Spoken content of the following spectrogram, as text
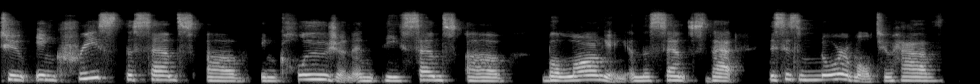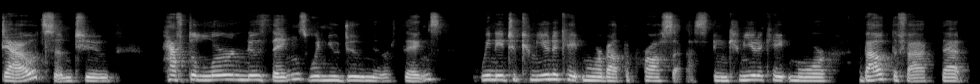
to increase the sense of inclusion and the sense of belonging and the sense that this is normal to have doubts and to have to learn new things when you do new things. We need to communicate more about the process and communicate more about the fact that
